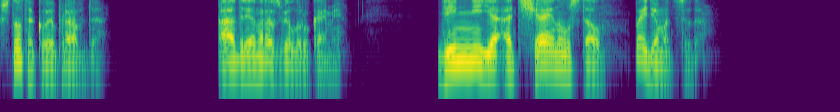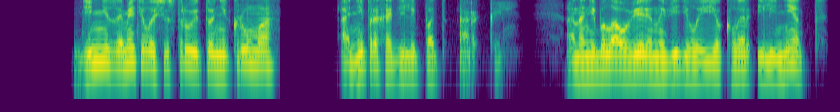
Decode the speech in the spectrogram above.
что такое правда? Адриан развел руками. Динни, я отчаянно устал. Пойдем отсюда. Динни заметила сестру и Тони Крума. Они проходили под аркой. Она не была уверена, видела ее Клэр или нет.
